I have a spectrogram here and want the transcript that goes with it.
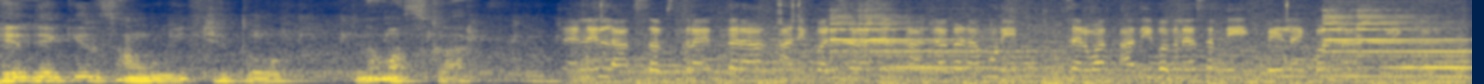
हे देखील सांगू इच्छितो. नमस्कार. चॅनेलला सबस्क्राईब करा आणि परिसरातील ताज्या घडामोडी सर्वात आधी बघण्यासाठी बेल आयकॉनला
